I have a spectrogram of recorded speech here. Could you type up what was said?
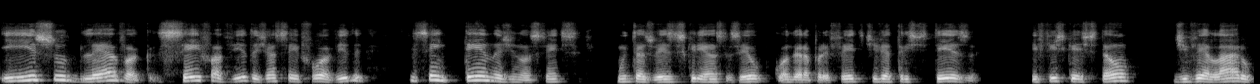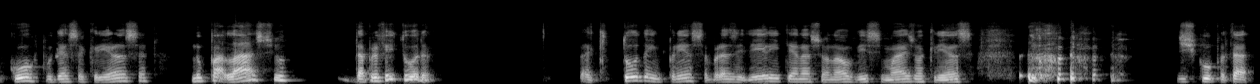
E isso leva, ceifa a vida, já ceifou a vida de centenas de inocentes muitas vezes crianças. Eu, quando era prefeito, tive a tristeza e fiz questão de velar o corpo dessa criança no palácio da prefeitura, para que toda a imprensa brasileira e internacional visse mais uma criança, desculpa, tá,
